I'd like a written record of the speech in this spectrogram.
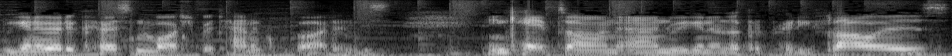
we're gonna go to Kirstenbosch Botanical Gardens in Cape Town, and we're gonna look at pretty flowers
